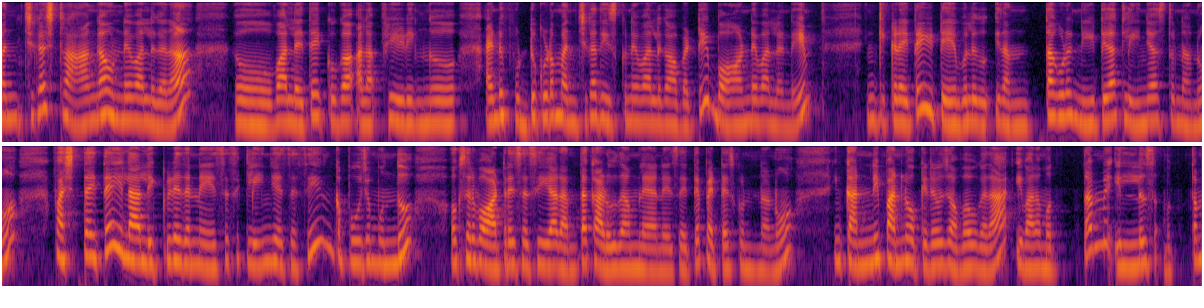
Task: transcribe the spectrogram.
మంచిగా స్ట్రాంగ్గా ఉండేవాళ్ళు కదా. వాళ్ళైతే ఎక్కువగా అలా ఫీడింగ్ అండ్ ఫుడ్ కూడా మంచిగా తీసుకునే వాళ్ళు కాబట్టి బాగుండేవాళ్ళండి. ఇంక ఇక్కడైతే ఈ టేబుల్ ఇదంతా కూడా నీట్గా క్లీన్ చేస్తున్నాను. ఫస్ట్ అయితే ఇలా లిక్విడ్ ఏదైనా వేసేసి క్లీన్ చేసేసి ఇంకా పూజ ముందు ఒకసారి వాటర్ వేసేసి అదంతా కడుగుదాంలే అనేసి అయితే పెట్టేసుకుంటున్నాను. ఇంకా అన్ని పనులు ఒకే రోజు అవ్వవు కదా. ఇవాళ మొత్తం ఇల్లు మొత్తం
